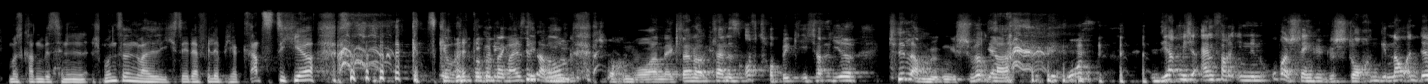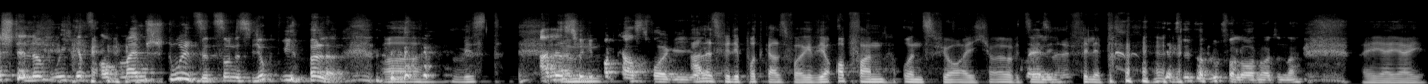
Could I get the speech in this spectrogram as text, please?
Ich muss gerade ein bisschen schmunzeln, weil ich sehe, der Philipp hier kratzt sich hier ganz gewaltig und ich weiß nicht warum. gesprochen worden. Ein kleiner, kleines Off-Topic. Ich habe hier Killermücken, ich schwöre. Ja. Die hat mich einfach in den Oberschenkel gestochen, genau an der Stelle, wo ich jetzt auf meinem Stuhl sitze und es juckt wie Hölle. Ah, Mist. Alles für die ähm, Podcast-Folge Alles für die Podcast-Folge. Wir opfern uns für euch, äh, beziehungsweise Philipp. Jetzt Liter Blut verloren heute, ne? Eieiei.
